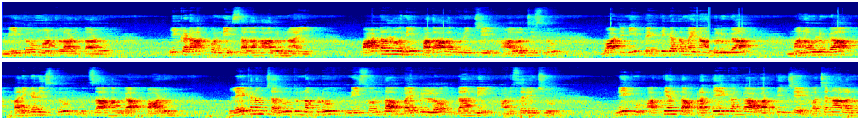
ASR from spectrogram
మీతో మాట్లాడుతాడు. ఇక్కడ కొన్ని సలహాలున్నాయి. పాటల్లోని పదాల గురించి ఆలోచిస్తూ వాటిని వ్యక్తిగతమైన తులుగా మనవులుగా పరిగణిస్తూ ఉత్సాహంగా పాడు. లేఖనం చదువుతున్నప్పుడు నీ సొంత బైబిల్లో దాన్ని అనుసరించు. నీకు అత్యంత ప్రత్యేకంగా వర్తించే వచనాలను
